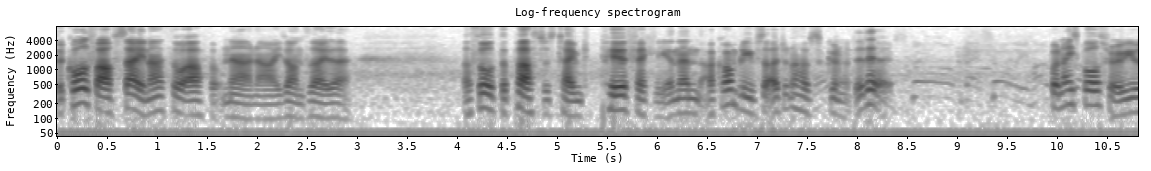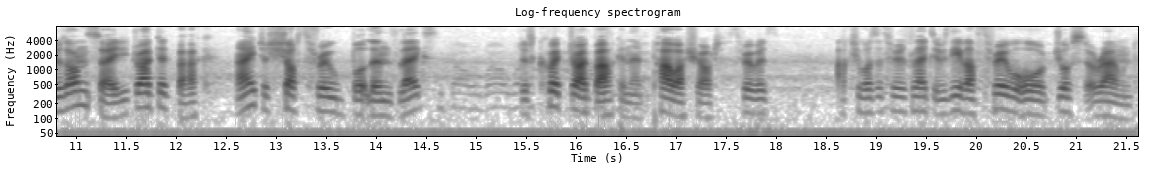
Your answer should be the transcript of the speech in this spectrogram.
The call for offside, and I thought, I thought, no, no, he's onside there. I thought the pass was timed perfectly, and then I can't believe that. I don't know how Schooner did it. But nice ball through, he was onside, he dragged it back. I just shot through Butland's legs. Just quick drag back and then power shot through his... Actually, was it through his legs? It was either through or just around.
